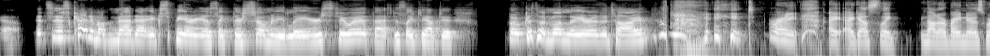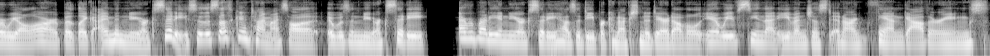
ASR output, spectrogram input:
Yeah. It's it's kind of a meta experience. Like there's so many layers to it that just like you have to focus on one layer at a time. Right. Right. I, I guess like not everybody knows where we all are, but like I'm in New York City. So the second time I saw it, it was in New York City. Everybody in New York City has a deeper connection to Daredevil. You know, we've seen that even just in our fan gatherings.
